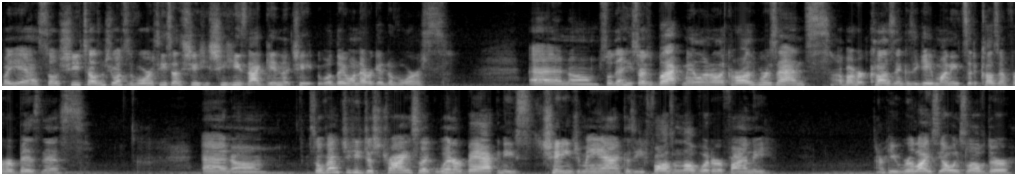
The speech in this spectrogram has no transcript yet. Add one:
But yeah, so she tells him she wants a divorce. He says she, she he's not getting it. She, well, they will never get a divorce. And um, so then he starts blackmailing her like Harlequin Presents about her cousin because he gave money to the cousin for her business. And um, so eventually he just tries to like win her back and he's changed man because he falls in love with her finally. Or he realized he always loved her.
